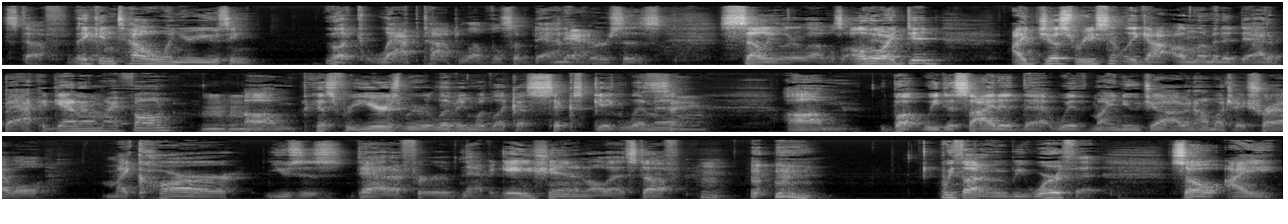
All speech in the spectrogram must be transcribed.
stuff. They can tell when you're using like laptop levels of data Yeah. versus cellular levels. Although I did, I just recently got unlimited data back again on my phone. Mm-hmm. Um, because for years we were living with like a six gig limit. Same. Um, but we decided that with my new job and how much I travel, my car uses data for navigation and all that stuff. we thought it would be worth it. So I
